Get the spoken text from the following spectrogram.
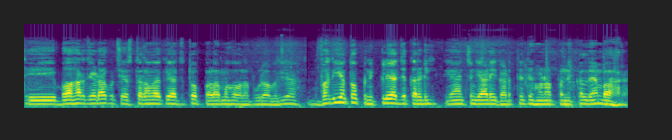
ਤੇ ਬਾਹਰ ਜਿਹੜਾ ਕੁਝ ਇਸ ਤਰ੍ਹਾਂ ਦਾ ਕਿ ਅੱਜ ਧੁੱਪ ਵਾਲਾ ਮਾਹੌਲ ਆ, ਪੂਰਾ ਵਧੀਆ। ਵਧੀਆ ਧੁੱਪ ਨਿਕਲੀ ਅੱਜ ਕਰੜੀ, ਐ ਚੰਗਿਆੜੇ ਕੱਢਤੇ ਤੇ ਹੁਣ ਆਪਾਂ ਨਿਕਲਦੇ ਆਂ ਬਾਹਰ।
